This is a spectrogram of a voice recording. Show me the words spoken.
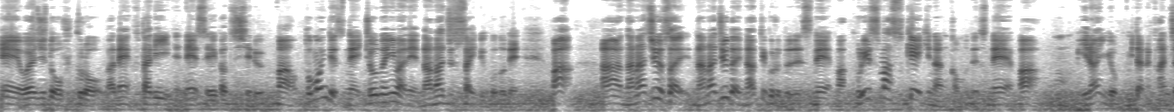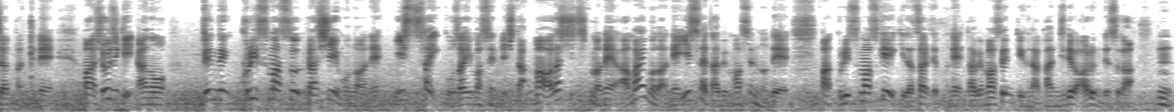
えー、親父とお袋がね、二人でね、生活してる。まあ、共にですね、ちょうど今ね、70歳ということで、まあ、あ70歳、70代になってくるとですね、まあ、クリスマスケーキなんかもですね、まあ、いらんよ、みたいな感じだったんでね、まあ、正直、あの、全然クリスマスらしいものはね、一切ございませんでした。まあ、私自身もね、甘いものはね、一切食べませんので、まあ、クリスマスケーキ出されてもね、食べませんっていう風な感じではあるんですが、うん、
